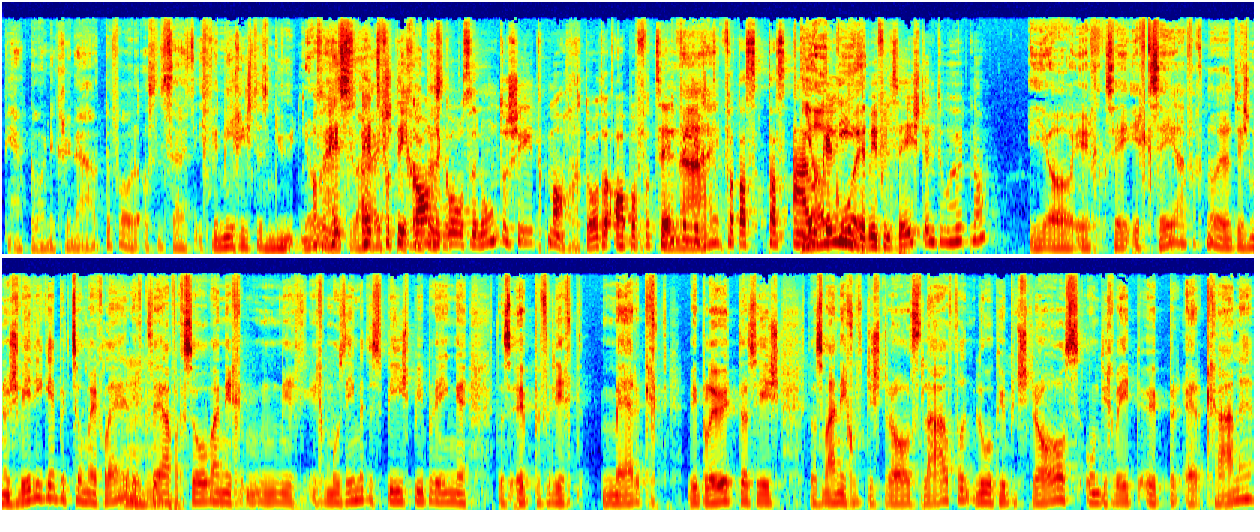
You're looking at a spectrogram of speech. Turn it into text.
wir haben gar nicht Auto fahren Also das heisst, für mich ist das nichts Neues. Also hat es für dich gar einen großen Unterschied gemacht, oder? Aber erzähl Nein. vielleicht von das, das Augenleiden. Ja, Wie viel siehst denn du heute noch? Ja, ich sehe, ich sehe einfach nur, das ist noch schwierig eben zu erklären. Mhm. Ich sehe einfach so, wenn ich, ich, ich muss immer das Beispiel bringen, dass jemand vielleicht merkt, wie blöd das ist, dass wenn ich auf der Straße laufe, schaue über die Straße und ich will jemanden erkennen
